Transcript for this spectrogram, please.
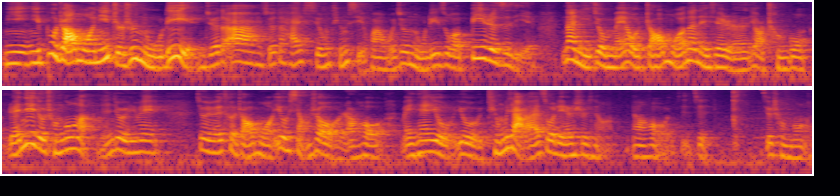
你你不着魔，你只是努力，你觉得啊觉得还行，挺喜欢，我就努力做，逼着自己，那你就没有着魔的那些人要成功，人家就成功了，人就是因为就因为特着魔，又享受，然后每天又又停不下来做这件事情。然后就就就成功了，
